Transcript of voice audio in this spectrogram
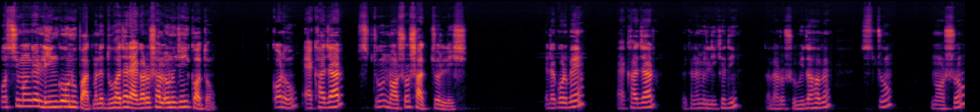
পশ্চিমবঙ্গের লিঙ্গ অনুপাত মানে দু হাজার এগারো সাল অনুযায়ী কত? করো এক হাজার টু নশো সাতচল্লিশ। এটা করবে এক হাজার, এখানে আমি লিখে দিই, তাহলে আরও সুবিধা হবে টু নশো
